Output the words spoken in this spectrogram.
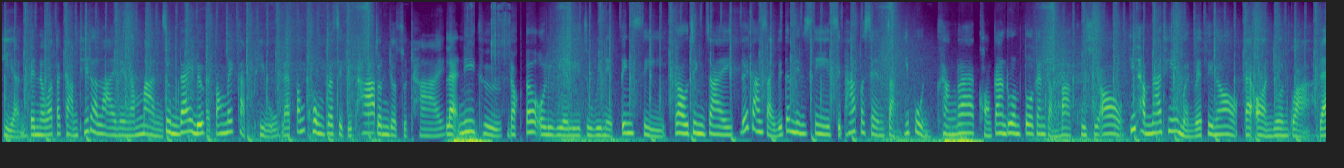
ถียรเป็นนวัตกรรมที่ละลายในน้ำมันซึมได้ลึกแต่ต้องไม่กัดผิว และต้องคงประสิทธิภาพจนหยดสุดท้าย และนี่คือดรโอลิเวียรีจูวิเนตติ้งซีเราจริงใจด้วยการใส่วิตามินซี 15%จากญี่ปุ่น ครั้งแรกของการรวมตัวกันกับบาคูชิออลที่ทำหน้าาที่เหมือนเวตินอลแต่อ่อนโยนกว่า และ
